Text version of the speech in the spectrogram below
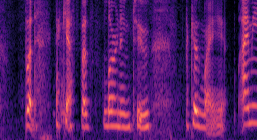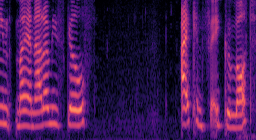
but I guess that's learning too, because my I mean my anatomy skills. I can fake a lot,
